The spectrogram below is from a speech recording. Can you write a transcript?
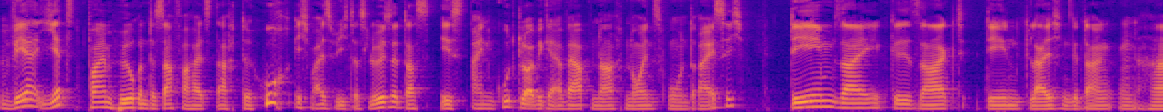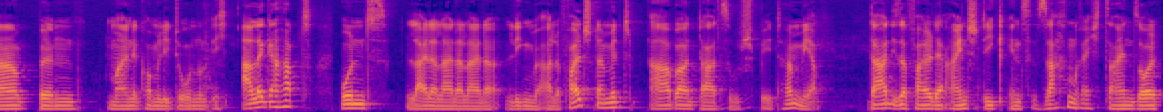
Wer jetzt beim Hören des Sachverhalts dachte, huch, ich weiß, wie ich das löse, das ist ein gutgläubiger Erwerb nach 932. Dem sei gesagt, den gleichen Gedanken haben meine Kommilitonen und ich alle gehabt. Und leider, leider, leider liegen wir alle falsch damit, aber dazu später mehr. Da dieser Fall der Einstieg ins Sachenrecht sein soll,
